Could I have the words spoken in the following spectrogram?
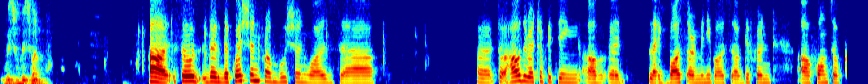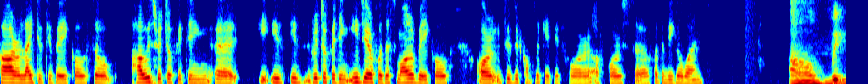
Which which one? Ah, so the the question from Bhushan was, uh, uh, so how the retrofitting of uh, like bus or minibus of different uh, forms of car or light duty vehicle. So how is retrofitting, uh, is, is retrofitting easier for the smaller vehicle or it is bit complicated for, of course, uh, for the bigger ones? Uh, we,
